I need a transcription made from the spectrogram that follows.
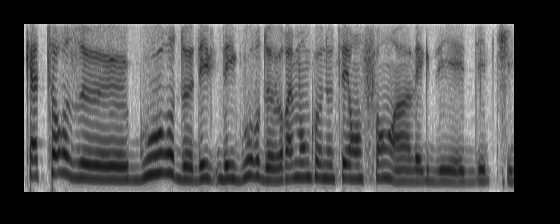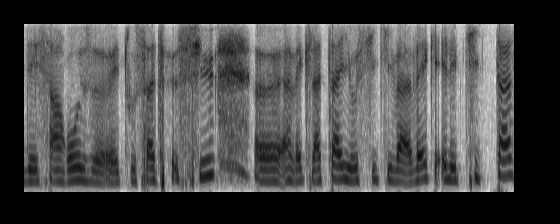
14 euh, euh, gourdes, des, gourdes vraiment connotées enfants, hein, avec des, petits dessins roses et tout ça dessus, euh, avec la taille aussi qui va avec, et les petites tasses,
